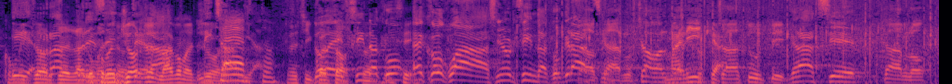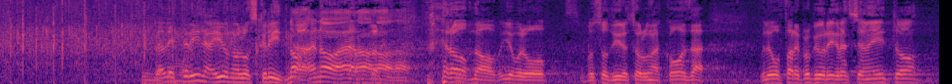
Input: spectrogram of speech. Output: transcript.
Come e Giorgio del Lago Maggiore. rappresenterà Come Giorgio del Lago Maggiore. Certo. Dov'è il 58, sindaco? sì. Eccolo qua, signor sindaco, grazie. Ciao, Carlo. Ciao Alberto. Marica. Ciao a tutti. Grazie. Carlo. La letterina io non l'ho scritta. No, eh, no, eh, no, no, no. Però no, io volevo, se posso dire solo una cosa, volevo fare proprio un ringraziamento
